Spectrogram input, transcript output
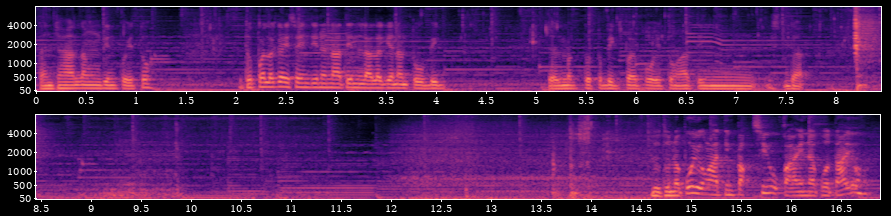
Tansyahan lang din po ito. Ito pala guys, ay hindi na natin lalagyan ng tubig. Dahil magtutubig pa po itong ating isda. Luto na po yung ating paksiw. Kain na po tayo.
